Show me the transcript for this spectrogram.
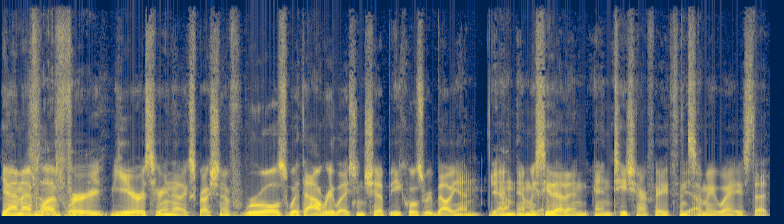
Yeah, and I've really loved for years hearing that expression of rules without relationship equals rebellion. Yeah, and, and we yeah. see that in, in teaching our faith in so many ways that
